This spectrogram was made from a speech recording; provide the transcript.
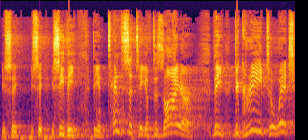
You see, you see, you see the, the intensity of desire, the degree to which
